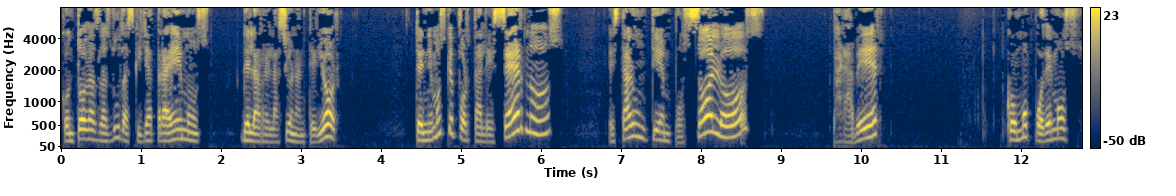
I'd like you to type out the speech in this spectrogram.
con todas las dudas que ya traemos de la relación anterior. Tenemos que fortalecernos, estar un tiempo solos para ver cómo podemos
